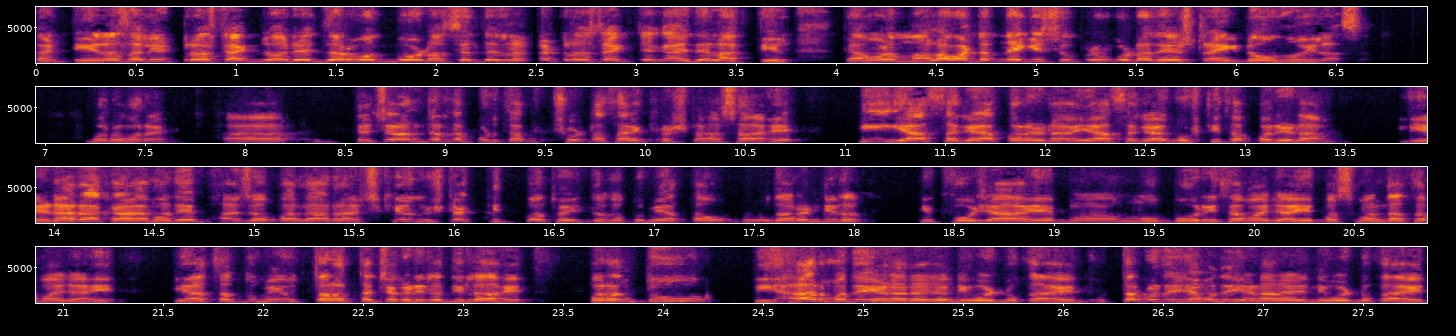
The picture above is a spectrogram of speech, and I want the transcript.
कारण तेरा साली ट्रस्ट ऍक्टद्वारे जर वक बोर्ड असेल तर त्याला ट्रस्ट ऍक्टचे कायदे लागतील. त्यामुळे मला वाटत नाही की सुप्रीम कोर्टात हे स्ट्राईक डाऊन होईल असं. बरोबर आहे. त्याच्यानंतर त्याच्यानंतरचा पुढचा छोटासा एक प्रश्न असा आहे की या सगळ्या परिणाम या सगळ्या गोष्टीचा परिणाम येणाऱ्या काळामध्ये भाजपाला राजकीय दृष्ट्या कितपत होईल? जसं तुम्ही आता उदाहरण दिलं की खोजा आहे बोरी समाज आहे पसमंदा समाज आहे याचं तुम्ही उत्तर आत्ताच्या घडीला दिलं आहे. परंतु बिहारमध्ये येणाऱ्या ज्या निवडणुका आहेत उत्तर प्रदेशामध्ये येणाऱ्या ज्या निवडणुका आहेत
